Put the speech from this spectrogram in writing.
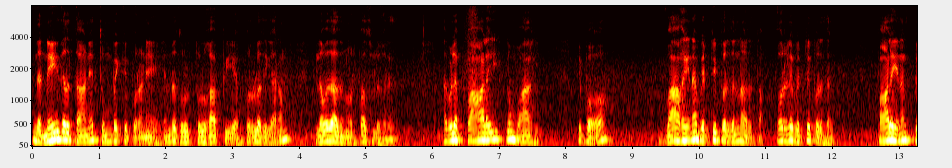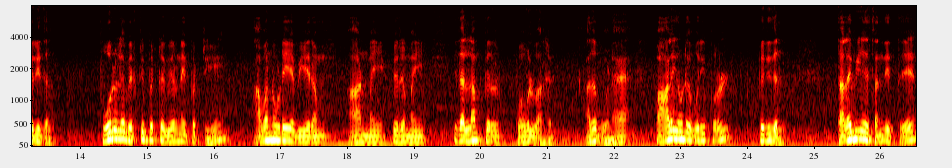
இந்த நெய்தல் தானே தும்பைக்கு புறனே என்று தொல் தொல்காப்பிய பொருளதிகாரம் இருபதாவது நூறுபா சொல்லுகிறது. அதுபோல் பாலைக்கும் வாகை. இப்போது வாகைனா வெற்றி பெறுதல்னு அர்த்தம். போரில் வெற்றி பெறுதல். பாலையினம் பிரிதல். போரில் வெற்றி பெற்ற வீரனை பற்றி அவனுடைய வீரம் ஆண்மை பெருமை இதெல்லாம் பிறர் புகழ்வார்கள். அதுபோல் பாலையினுடைய உரிப்பொருள் பிரிதல். தலைவியை சந்தித்து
